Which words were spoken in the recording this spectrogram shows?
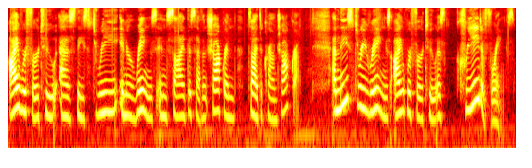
I refer to as these three inner rings inside the seventh chakra, inside the crown chakra. And these three rings I refer to as creative rings.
